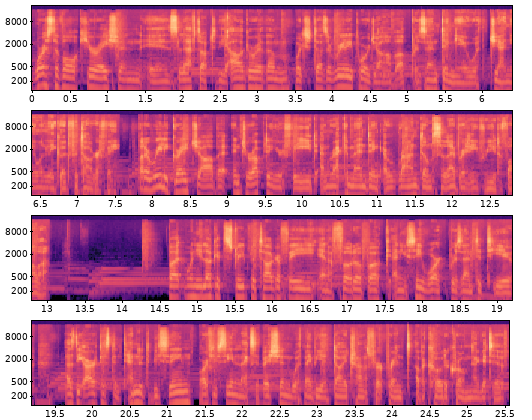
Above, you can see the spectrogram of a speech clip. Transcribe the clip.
Worst of all, curation is left up to the algorithm, which does a really poor job of presenting you with genuinely good photography. But a really great job at interrupting your feed and recommending a random celebrity for you to follow. But when you look at street photography in a photo book and you see work presented to you as the artist intended to be seen, or if you've seen an exhibition with maybe a dye transfer print of a Kodachrome negative,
